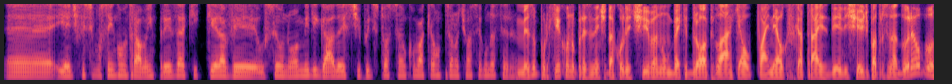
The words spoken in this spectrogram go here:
É, e é difícil você encontrar uma empresa que queira ver o seu nome ligado a esse tipo de situação, como a que aconteceu na última segunda-feira. Mesmo porque quando o presidente da coletiva, num backdrop lá, que é o painel que fica atrás dele, cheio de patrocinador, é o-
